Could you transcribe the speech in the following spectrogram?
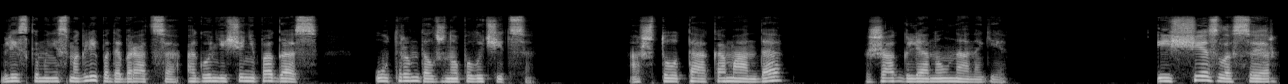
Близко мы не смогли подобраться, огонь еще не погас» Утром должно получиться. А что та команда? Жак глянул на ноги. Исчезла, сэр.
